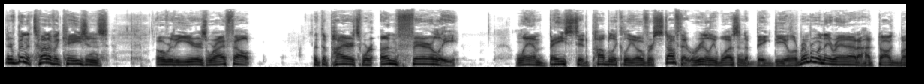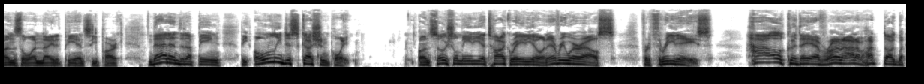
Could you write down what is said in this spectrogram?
There have been a ton of occasions over the years where I felt that the Pirates were unfairly lambasted publicly over stuff that really wasn't a big deal. Remember when they ran out of hot dog buns the one night at PNC Park? That ended up being the only discussion point on social media, talk radio, and everywhere else for three days. How could they have run out of hot dog But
